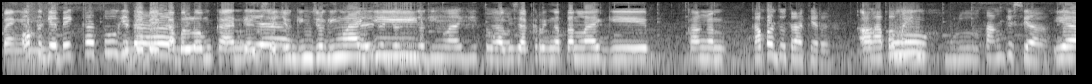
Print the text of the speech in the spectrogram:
pengen oh ke GBK tuh ke kita GBK belum kan? Nggak Iya. bisa jogging jogging Nggak lagi. bisa jogging-jogging lagi tuh. Nggak bisa keringetan lagi. Kangen. Kapan tuh terakhir? Apa Aku- main bulu tangkis ya? Ya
